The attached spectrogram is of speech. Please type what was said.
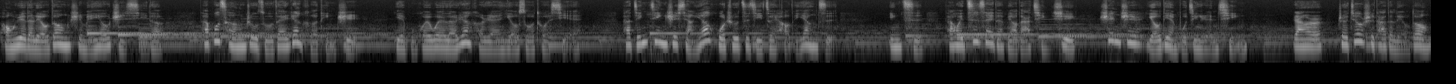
红月的流动是没有止息的，它不曾驻足在任何停滞，也不会为了任何人有所妥协。它仅仅是想要活出自己最好的样子，因此它会自在地表达情绪。甚至有点不近人情，然而这就是它的流动，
